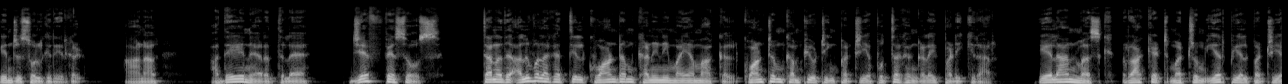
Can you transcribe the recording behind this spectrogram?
என்று சொல்கிறீர்கள். ஆனால் அதே நேரத்தில் ஜெஃப் பெசோஸ் தனது அலுவலகத்தில் குவாண்டம் கணினி மயமாக்கல் குவாண்டம் கம்ப்யூட்டிங் பற்றிய புத்தகங்களை படிக்கிறார். ஏலான் மஸ்க் ராக்கெட் மற்றும் இயற்பியல் பற்றிய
